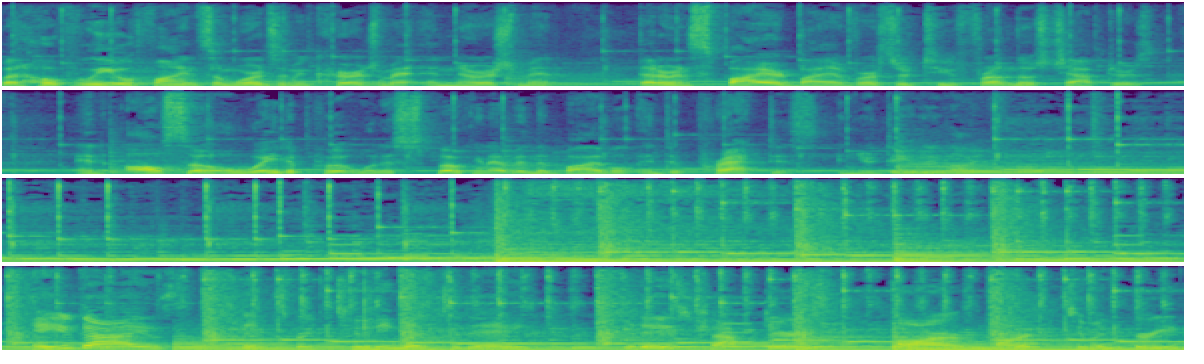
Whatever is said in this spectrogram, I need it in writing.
but hopefully you'll find some words of encouragement and nourishment that are inspired by a verse or two from those chapters, and also a way to put what is spoken of in the Bible into practice in your daily life. Hey, you guys! Thanks for tuning in today. Today's chapters are Mark 2 and 3.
